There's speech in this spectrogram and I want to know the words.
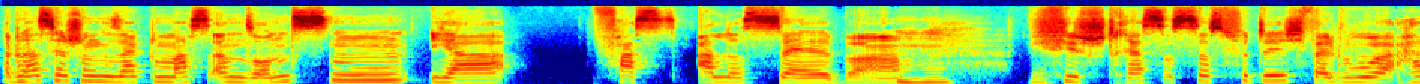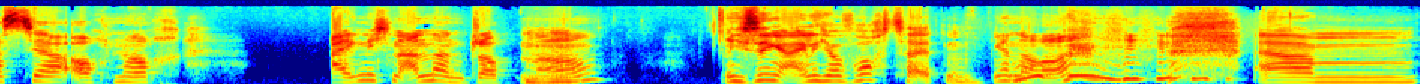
Du hast ja schon gesagt, du machst ansonsten ja fast alles selber. Mhm. Wie viel Stress ist das für dich? Weil du hast ja auch noch eigentlich einen anderen Job, ne? Mhm. Ich singe eigentlich auf Hochzeiten. Genau. ähm,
